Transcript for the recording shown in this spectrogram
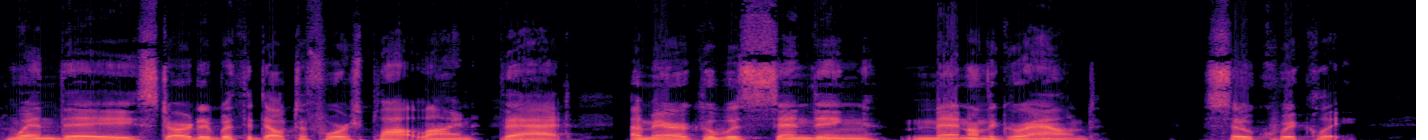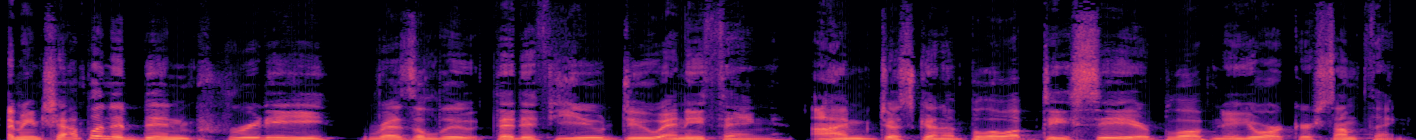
when they started with the Delta Force plotline that America was sending men on the ground so quickly. I mean, Chaplin had been pretty resolute that if you do anything, I'm just going to blow up DC or blow up New York or something.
